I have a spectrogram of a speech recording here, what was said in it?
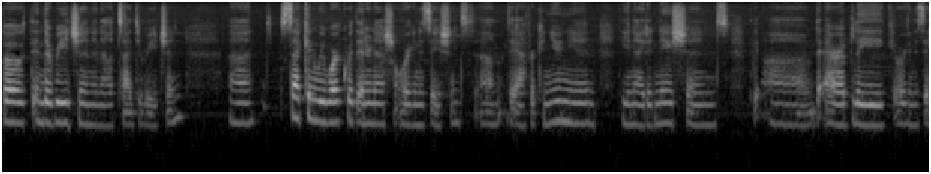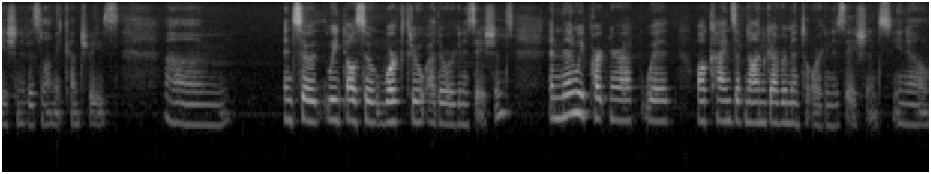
both in the region and outside the region. Uh, second, we work with international organizations, um, the African Union, the United Nations, the, uh, the Arab League, Organization of Islamic Countries. Um, and so we also work through other organizations. And then we partner up with all kinds of non-governmental organizations. You know,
